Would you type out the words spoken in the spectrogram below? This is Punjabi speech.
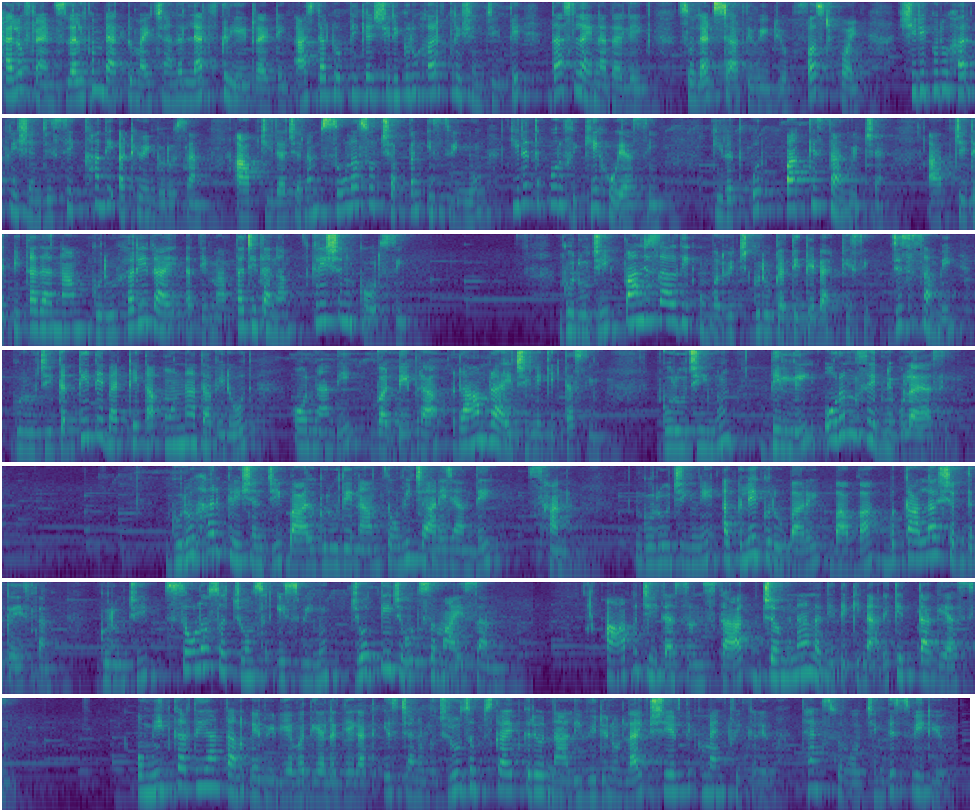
Hello friends welcome back to my channel let's create writing ਅੱਜ ਦਾ ਟੌਪਿਕ ਹੈ ਸ਼੍ਰੀ ਗੁਰੂ ਹਰਕ੍ਰਿਸ਼ਨ ਜੀ ਤੇ 10 ਲਾਈਨਾਂ ਦਾ ਲੇਖ so let's start the video first point Shri Guru Harkrishan ji ਸਿੱਖਾਂ ਦੇ 8ਵੇਂ ਗੁਰੂ ਸਨ ਆਪ ਜੀ ਦਾ ਜਨਮ 1656 ਈਸਵੀ ਨੂੰ ਕੀਰਤਪੁਰ ਵਿਖੇ ਹੋਇਆ ਸੀ ਕੀਰਤਪੁਰ ਪਾਕਿਸਤਾਨ ਵਿੱਚ ਹੈ ਆਪ ਜੀ ਦੇ ਪਿਤਾ ਦਾ ਨਾਮ ਗੁਰੂ ਹਰੀ ਰਾਏ ਅਤੇ ਮਾਤਾ ਜੀ ਦਾ ਨਾਮ ਕ੍ਰਿਸ਼ਨ ਕੌਰ ਸੀ ਗੁਰੂ ਜੀ 5 ਸਾਲ ਦੀ ਉਮਰ ਵਿੱਚ ਗੁਰੂ ਗੱਦੀ ਤੇ ਬੈਠੇ ਸੀ। ਜਿਸ ਸਮੇਂ ਗੁਰੂ ਜੀ ਗੱਦੀ ਤੇ ਬੈਠੇ ਤਾਂ ਉਹਨਾਂ ਦਾ ਵਿਰੋਧ ਉਹਨਾਂ ਦੇ ਵੱਡੇ ਭਰਾ ਰਾਮ ਰਾਏ ਜੀ ਨੇ ਕੀਤਾ ਸੀ। ਗੁਰੂ ਜੀ ਨੂੰ ਦਿੱਲੀ ਔਰੰਗਜ਼ੇਬ ਨੇ ਬੁਲਾਇਆ ਸੀ। ਗੁਰੂ ਹਰਕ੍ਰਿਸ਼ਨ ਜੀ ਬਾਲ ਗੁਰੂ ਦੇ ਨਾਮ ਤੋਂ ਵੀ ਜਾਣੇ ਜਾਂਦੇ ਸਨ। ਗੁਰੂ ਜੀ ਨੇ ਅਗਲੇ ਗੁਰੂ ਬਾਰੇ ਬਾਬਾ ਬਕਾਲਾ ਸ਼ਬਦ ਕਹੇ ਸਨ। ਗੁਰੂ ਜੀ 1664 ਈਸਵੀ ਨੂੰ ਜੋਤੀ ਜੋਤ ਸਮਾਏ ਸਨ। ਆਪ ਜੀ ਦਾ ਸੰਸਕਾਰ ਜਮਨਾ ਨਦੀ ਦੇ ਕਿਨਾਰੇ ਕੀਤਾ ਗਿਆ ਸੀ। ਉਮੀਦ ਕਰਦੀ ਹਾਂ ਤੁਹਾਨੂੰ ਇਹ ਵੀਡੀਓ ਵਧੀਆ ਲੱਗੇਗਾ ਤੇ ਇਸ ਚੈਨਲ ਨੂੰ ਜਰੂਰ ਸਬਸਕ੍ਰਾਈਬ ਕਰਿਓ, ਨਾਲ ਹੀ ਵੀਡੀਓ ਨੂੰ ਲਾਈਕ ਸ਼ੇਅਰ ਤੇ ਕਮੈਂਟ ਵੀ ਕਰਿਓ। Thanks for watching this video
